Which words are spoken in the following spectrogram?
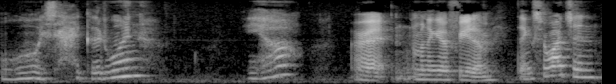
Oh, is that a good one? Yeah? All right, I'm gonna go feed him. Thanks for watching.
